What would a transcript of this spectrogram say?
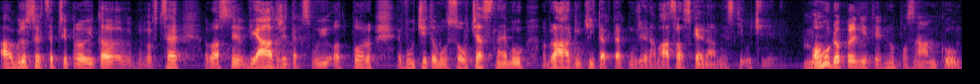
A kdo se chce připravit a chce vlastně vyjádřit tak svůj odpor vůči tomu současnému vládnutí, tak tak může na Václavské náměstí učinit. Mohu doplnit jednu poznámku?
